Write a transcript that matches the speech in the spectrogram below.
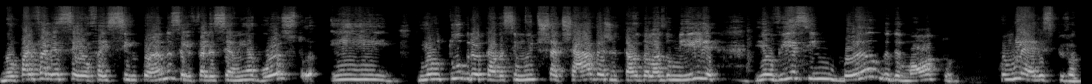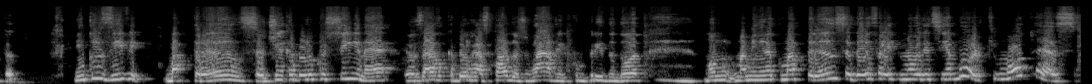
Meu pai faleceu faz cinco anos, ele faleceu em agosto, e em outubro eu estava assim, muito chateada, a gente estava do lado do Miller, e eu vi assim, um bando de moto com mulheres pilotando. Inclusive, uma trança, eu tinha cabelo curtinho, né? Eu usava o cabelo raspado de um lado e comprido do outro. Uma, uma menina com uma trança, daí eu falei para meu marido assim, amor, que moto é essa?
